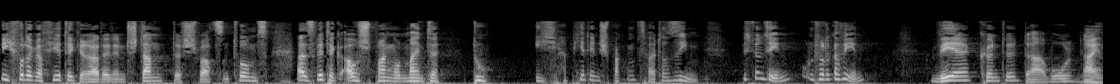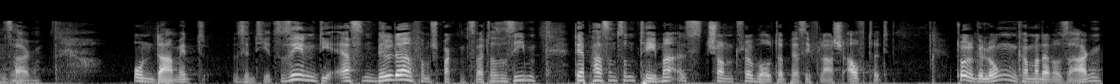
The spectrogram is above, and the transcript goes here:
Ich fotografierte gerade den Stand des Schwarzen Turms, als Wittek aussprang und meinte, ich hab hier den Spacken 2007. Bist du ihn sehen und fotografieren? Wer könnte da wohl Nein sagen? Und damit sind hier zu sehen die ersten Bilder vom Spacken 2007, der passend zum Thema als John Travolta Persiflage auftritt. Toll gelungen, kann man da nur sagen.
